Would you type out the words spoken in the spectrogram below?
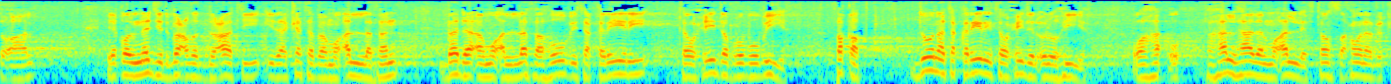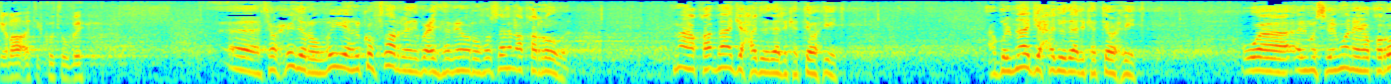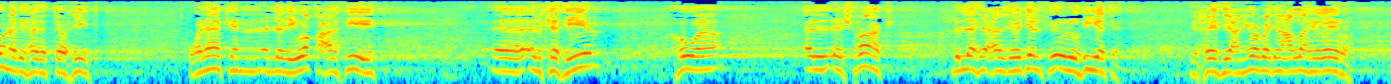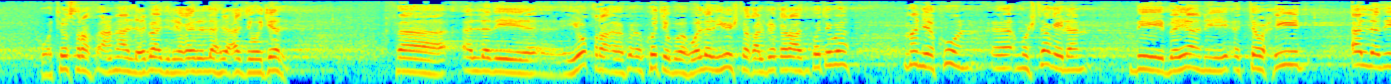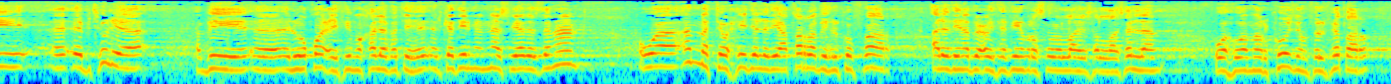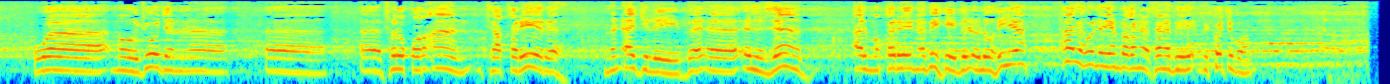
سؤال. يقول نجد بعض الدعاة إذا كتب مؤلفا بدأ مؤلفه بتقرير توحيد الربوبية فقط دون تقرير توحيد الألوهية. فهل هذا المؤلف تنصحون بقراءة كتبه؟ آه، توحيد الربوبية الكفار الذي بعث فيهم الرسول صلى الله عليه وسلم أقروه. ما ما جحدوا ذلك التوحيد. أقول ما جحدوا ذلك التوحيد. والمسلمون يقرون بهذا التوحيد. ولكن الذي وقع فيه آه، الكثير هو الإشراك بالله عز وجل في ألوهيته بحيث يعني يعبد مع الله غيره وتصرف أعمال العباد لغير الله عز وجل. فالذي يقرأ كتبه والذي يشتغل بقراءة كتبه من يكون آه، مشتغلا ببيان التوحيد الذي آه، ابتلي بالوقوع في مخالفته الكثير من الناس في هذا الزمان. وأما التوحيد الذي أقر به الكفار الذين بعث فيهم رسول الله صلى الله عليه وسلم وهو مركوز في الفطر وموجود آه، آه، في القرآن تقريره من أجل إلزام المقرين به بالألوهية هذا هو الذي ينبغي أن يعتنى بكتبهم.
